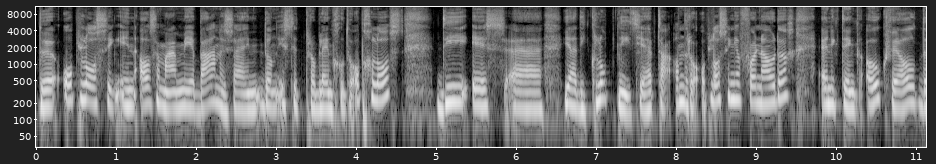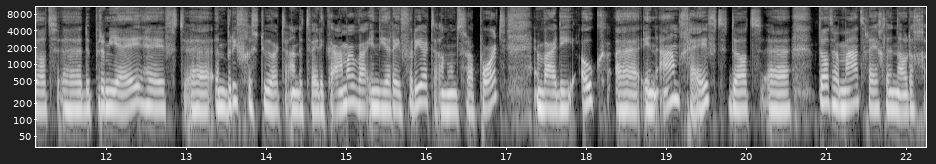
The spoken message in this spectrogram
de oplossing in als er maar meer banen zijn, dan is dit probleem goed opgelost. Die is, ja, die klopt niet. Je hebt daar andere oplossingen voor nodig. En ik denk ook wel dat de premier heeft een brief gestuurd aan de Tweede Kamer, waarin die refereert aan ons rapport. En waar die ook in aangeeft dat, dat er maatregelen nodig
